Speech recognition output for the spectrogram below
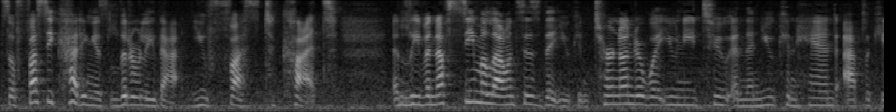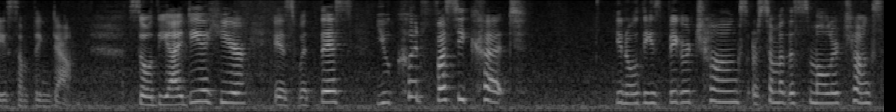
So fussy cutting is literally that. You fuss to cut and leave enough seam allowances that you can turn under what you need to and then you can hand applique something down. So the idea here is with this, you could fussy cut, you know, these bigger chunks or some of the smaller chunks.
